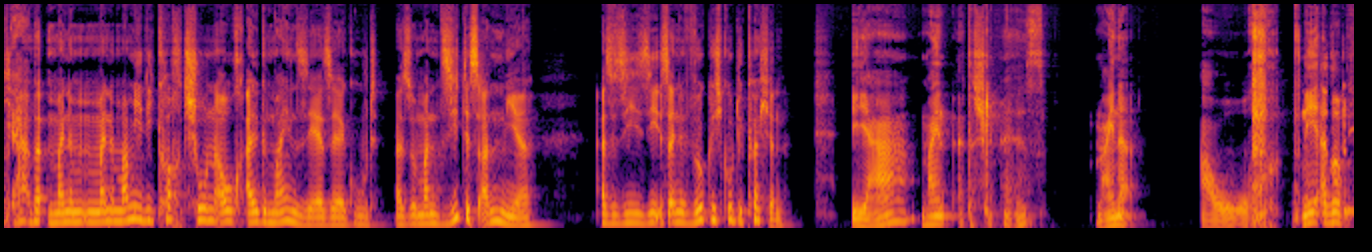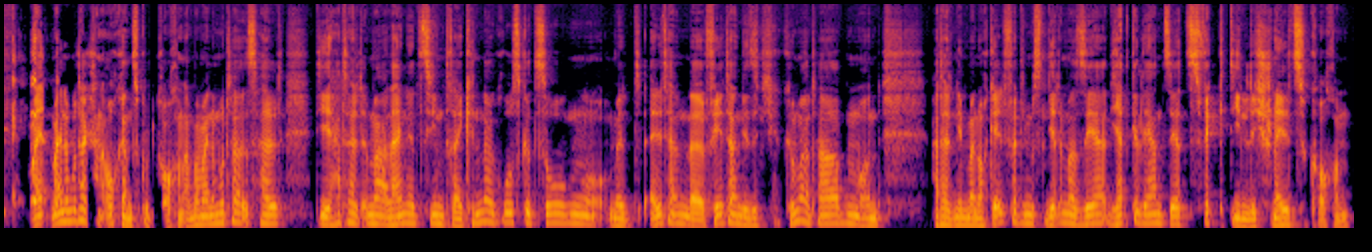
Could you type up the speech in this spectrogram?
Ja, aber meine, meine Mami, die kocht schon auch allgemein sehr, sehr gut. Also man sieht es an mir. Also sie, sie ist eine wirklich gute Köchin. Ja, mein, das Schlimme ist, meine auch. Nee, also mein, meine Mutter kann auch ganz gut kochen, aber meine Mutter ist halt, die hat halt immer alleinerziehend drei Kinder großgezogen mit Eltern, äh, Vätern, die sich nicht gekümmert haben und hat halt nebenbei noch Geld verdienen müssen. Die hat immer sehr, die hat gelernt, sehr zweckdienlich schnell zu kochen.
